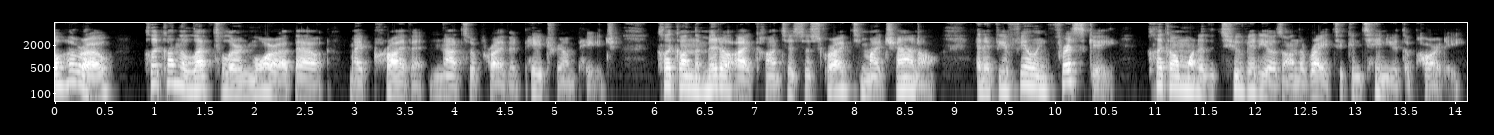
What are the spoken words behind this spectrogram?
Oh hello! Click on the left to learn more about my private, not so private Patreon page. Click on the middle icon to subscribe to my channel. And if you're feeling frisky, click on one of the two videos on the right to continue the party.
